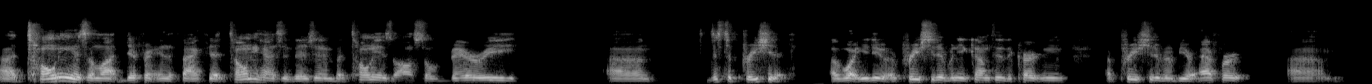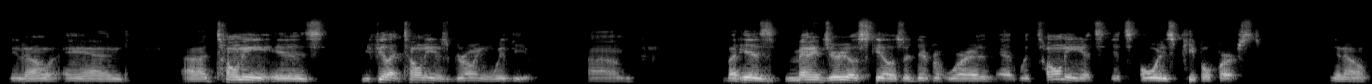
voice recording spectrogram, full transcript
uh, Tony is a lot different in the fact that Tony has a vision, but Tony is also very um, just appreciative of what you do, appreciative when you come through the curtain, appreciative of your effort, um, you know, and uh, Tony is, you feel like Tony is growing with you. Um, but his managerial skills are different. Whereas uh, with Tony, it's it's always people first. You know,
